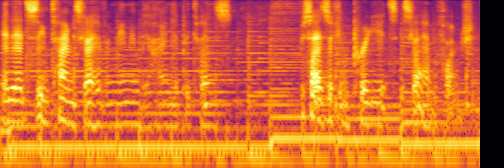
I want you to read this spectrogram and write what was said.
And at the same time, it's gotta have a meaning behind it because besides looking pretty, it's, it's gotta have a function.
